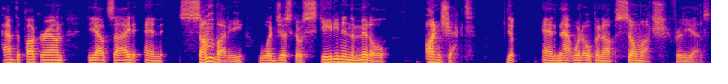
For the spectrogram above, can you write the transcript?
have the puck around the outside, and somebody would just go skating in the middle, unchecked. Yep, and that would open up so much for the Avs.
